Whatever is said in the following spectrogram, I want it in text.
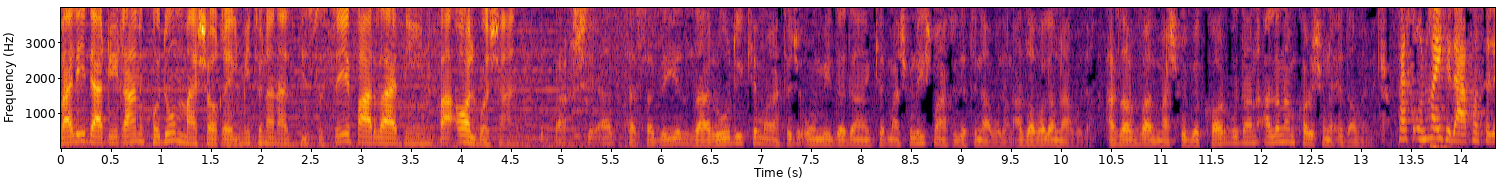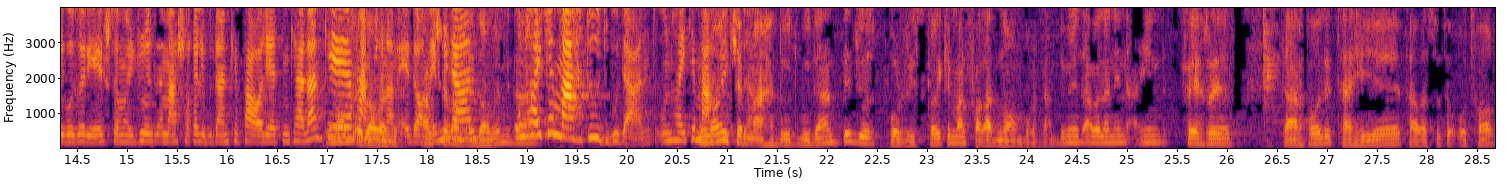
ولی دقیقا کدوم مشاغل می‌تونن از 23 فروردین فعال باشن بخشی از کسبه ضروری که مایحتاج عمومی دادن که مشمول هیچ محدودیتی نبودن. از اول هم نبودن. از اول مشغول به کار بودن. الان هم کارشون ادامه میدن. پس اونهایی که در فاصله گذاری اجتماعی جزء مشاغلی بودن که فعالیت می‌کردن که هم ادامه همچنان. ادامه میدن. ادامه میدن. اونهایی که محدود بودند. اونهایی که محدود که بودند. محدود بودن به جز پر ریسکایی که من فقط نام بردم. ببینید اولا این این فهرست در حال تهیه توسط اتاق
